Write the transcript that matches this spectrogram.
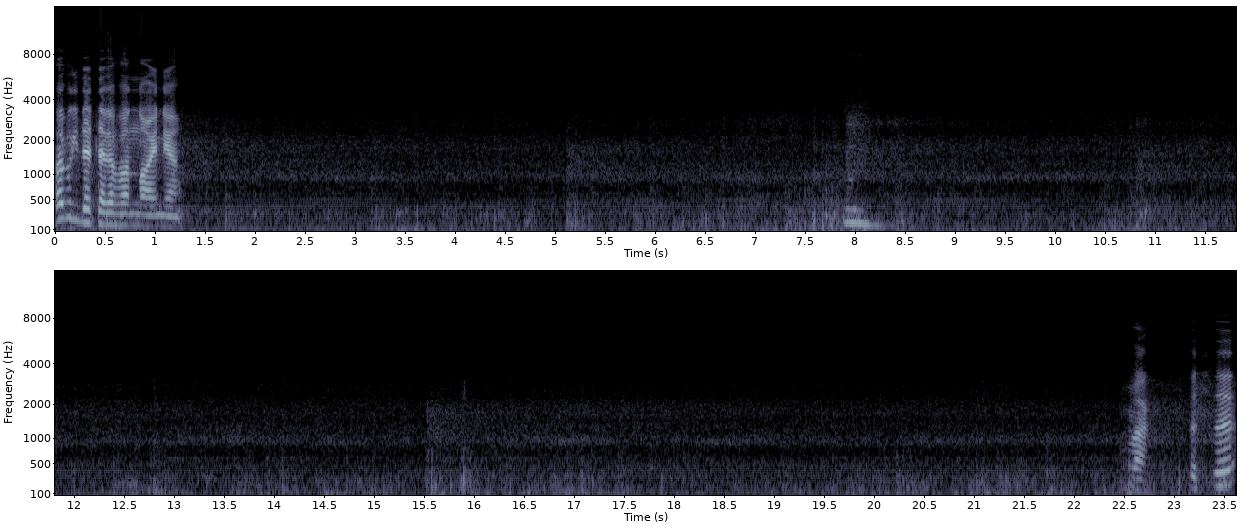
Tabii ki de telefonla oynuyor. Bak ısı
